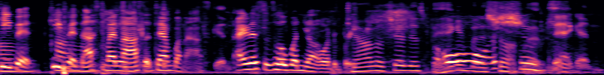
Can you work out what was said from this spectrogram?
keep um, it. Keep it. um, That's my last attempt on asking. I just was hoping y'all would break. Y'all are just begging for the Oh, chocolate. Begging.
